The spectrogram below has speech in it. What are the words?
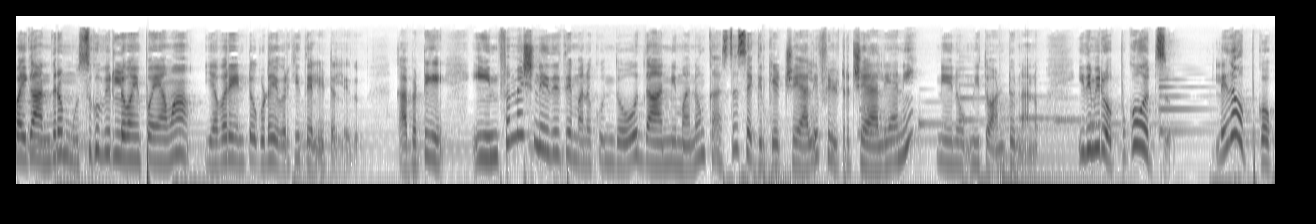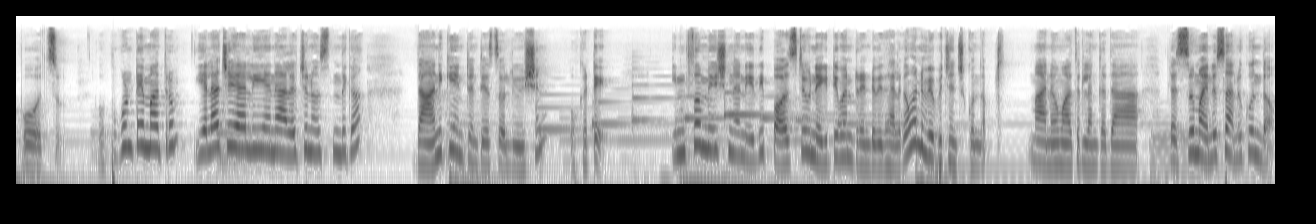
పైగా అందరం ముసుగు విరులమైపోయామా ఎవరేంటో కూడా ఎవరికీ తెలియటం లేదు. కాబట్టి ఈ ఇన్ఫర్మేషన్ ఏదైతే మనకుందో దాన్ని మనం కాస్త సెగ్రిగేట్ చేయాలి ఫిల్టర్ చేయాలి అని నేను మీతో అంటున్నాను. ఇది మీరు ఒప్పుకోవచ్చు లేదా ఒప్పుకోకపోవచ్చు. ఒప్పుకుంటే మాత్రం ఎలా చేయాలి అనే ఆలోచన వస్తుందిగా? దానికి ఏంటంటే సొల్యూషన్ ఒకటే. ఇన్ఫర్మేషన్ అనేది పాజిటివ్ నెగిటివ్ అని రెండు విధాలుగా మనం విభజించుకుందాం. మానవ మాతృలం కదా. ప్లస్ మైనస్ అనుకుందాం.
